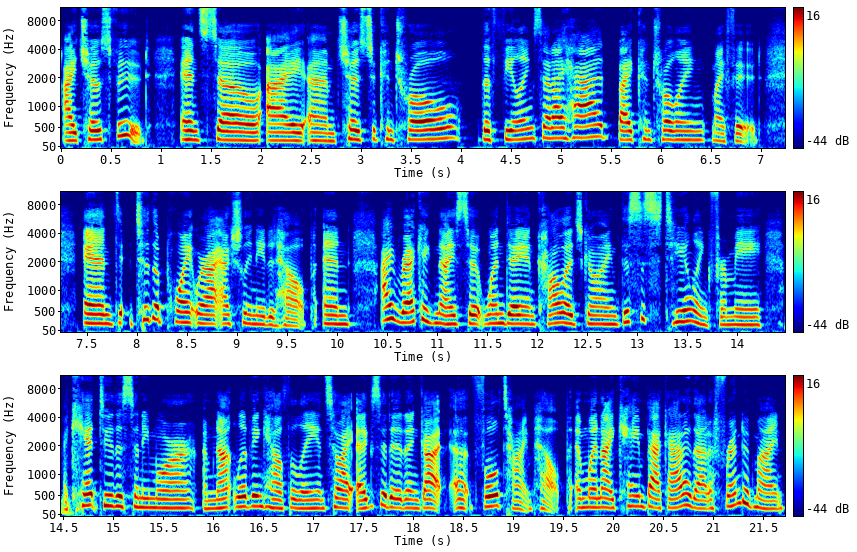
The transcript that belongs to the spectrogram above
I chose food. And so I um, chose to control the feelings that I had by controlling my food. And to the point where I actually needed help. And I recognized it one day in college going, this is stealing from me. I can't do this anymore. I'm not living healthily. And so I exited and got uh, full time help. And when I came back out of that, a friend of mine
